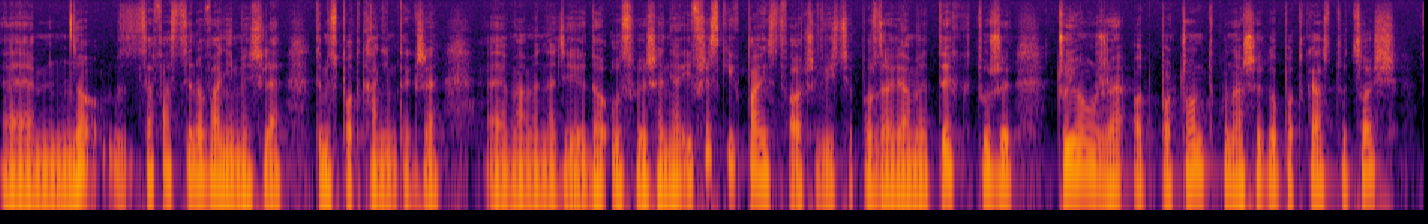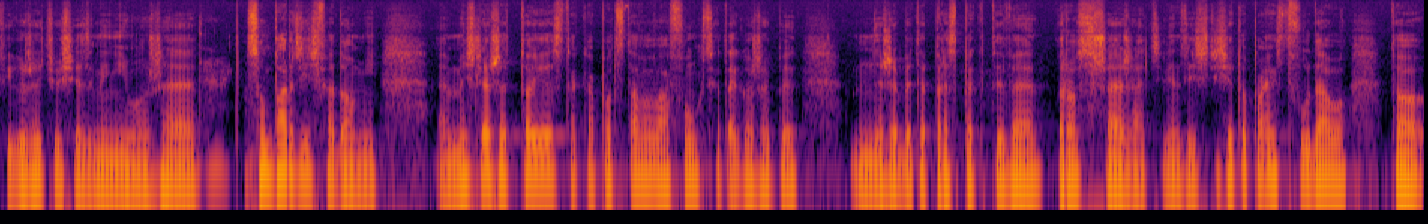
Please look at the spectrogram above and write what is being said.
em, no, zafascynowani, myślę, tym spotkaniem. Także e, mamy nadzieję do usłyszenia. I wszystkich Państwa oczywiście pozdrawiamy. Tych, którzy czują, że od początku naszego podcastu coś w ich życiu się zmieniło, że Tak. są bardziej świadomi. Myślę, że to jest taka podstawowa funkcja tego, żeby, żeby tę perspektywę rozszerzać. Więc jeśli się to Państwu udało, to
